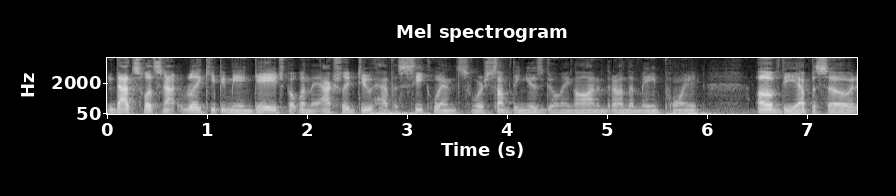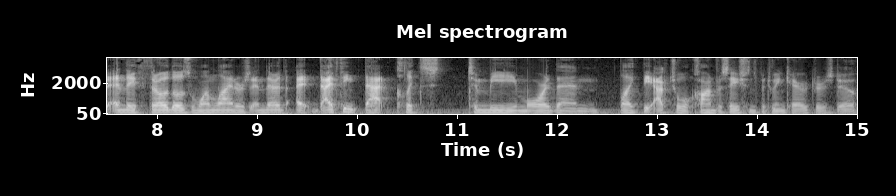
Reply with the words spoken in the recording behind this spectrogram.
that's what's not really keeping me engaged. But when they actually do have a sequence where something is going on and they're on the main point of the episode and they throw those one-liners in there, I, I think that clicks to me more than like the actual conversations between characters do.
